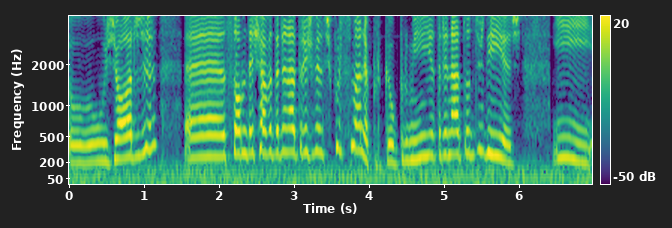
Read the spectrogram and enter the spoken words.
o, o Jorge uh, só me deixava treinar três vezes por semana, porque eu por mim ia treinar todos os dias. E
